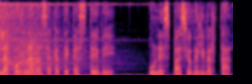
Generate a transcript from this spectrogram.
La Jornada Zacatecas TV, un espacio de libertad.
